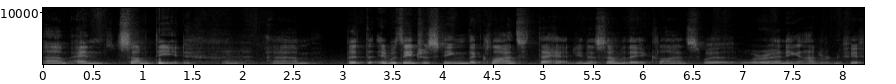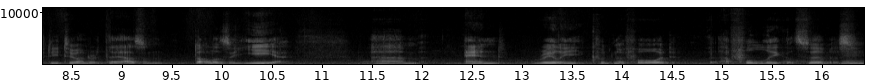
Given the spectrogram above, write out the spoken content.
um, and some did. Hmm. Um, but th- it was interesting the clients that they had. You know, some of their clients were, were earning one hundred and fifty, two hundred thousand dollars a year, um, and really couldn't afford a full legal service. Mm.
